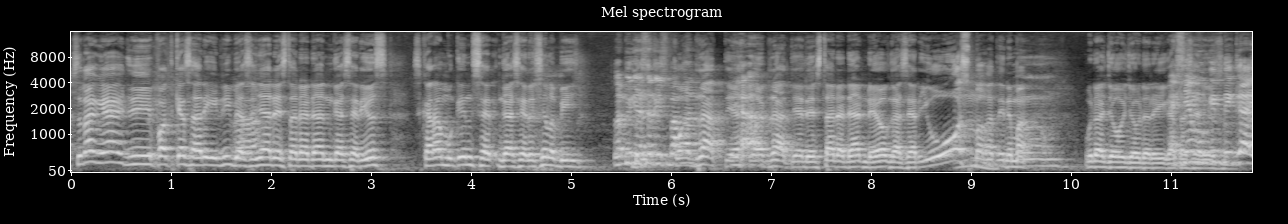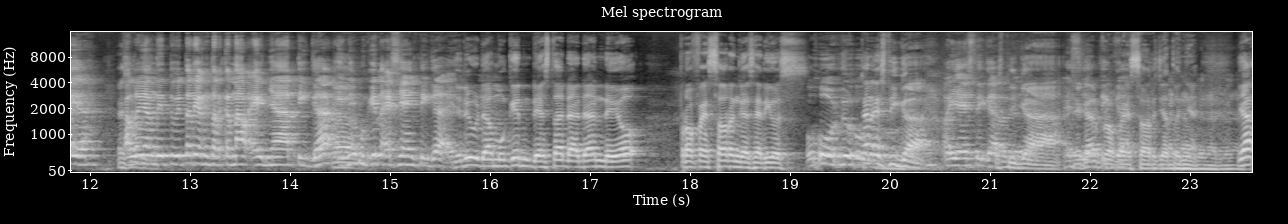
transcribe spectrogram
Senang ya di podcast hari ini biasanya Desta Dadan gak serius. Sekarang mungkin ser- gak seriusnya lebih Lebih gak serius banget. kuadrat ya, kuadrat ya Desta Dadan Deo gak serius banget ini mah. Udah jauh-jauh dari kata S-nya serius. mungkin tiga ya. Kalau yang di Twitter yang terkenal E-nya tiga, ini mungkin S-nya yang tiga ya. Jadi udah mungkin Desta Dadan Deo profesor enggak serius. Oh, duh. Kan S3. Oh iya S3. S3, udah. ya kan S3. profesor jatuhnya. Benar, benar, benar. Ya,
